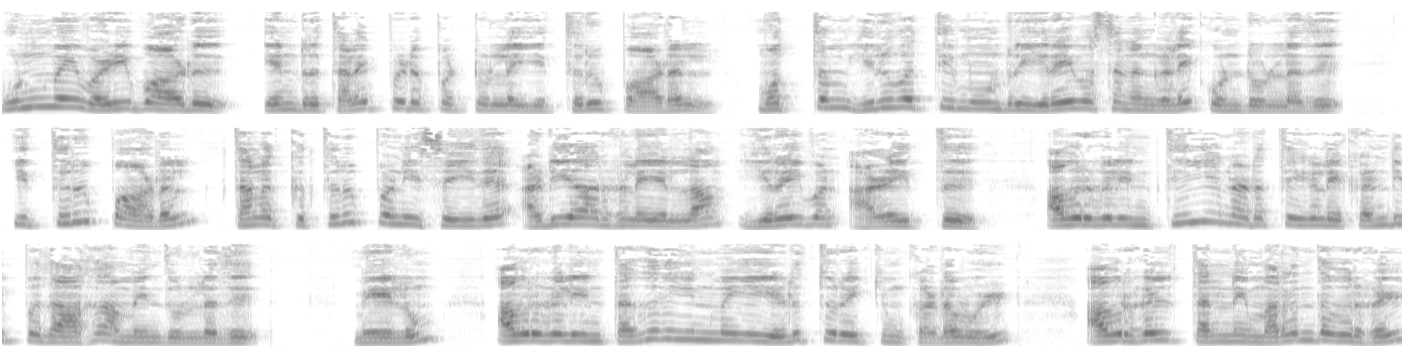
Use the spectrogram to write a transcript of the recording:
உண்மை வழிபாடு என்று தலைப்பிடப்பட்டுள்ள இத்திருப்பாடல் மொத்தம் இருபத்தி மூன்று இறைவசனங்களை கொண்டுள்ளது. இத்திருப்பாடல் தனக்கு திருப்பணி செய்த அடியார்களையெல்லாம் இறைவன் அழைத்து அவர்களின் தீய நடத்தைகளை கண்டிப்பதாக அமைந்துள்ளது. மேலும் அவர்களின் தகுதியின்மையை எடுத்துரைக்கும் கடவுள் அவர்கள் தன்னை மறந்தவர்கள்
